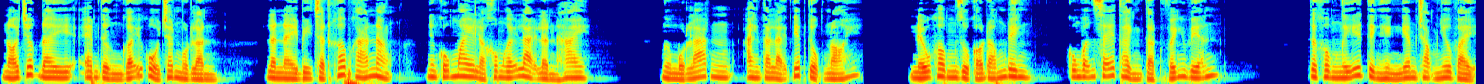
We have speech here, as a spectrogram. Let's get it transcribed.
Nói trước đây em từng gãy cổ chân một lần Lần này bị chật khớp khá nặng, Nhưng cũng may là không gãy lại lần hai. Ngừng một lát, anh ta lại tiếp tục nói. Nếu không dù có đóng đinh, Cũng vẫn sẽ thành tật vĩnh viễn. Tôi không nghĩ tình hình nghiêm trọng như vậy.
